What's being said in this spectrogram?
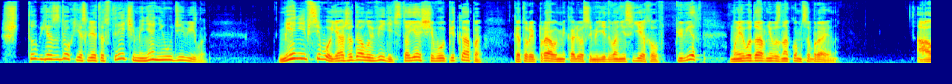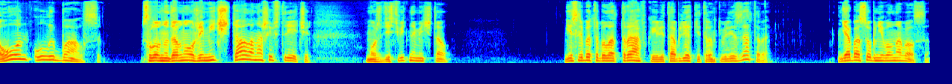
Чтоб я сдох, если эта встреча меня не удивила. Менее всего я ожидал увидеть стоящего у пикапа, который правыми колесами едва не съехал в кювет моего давнего знакомца Брайана. А он улыбался, словно давно уже мечтал о нашей встрече. Может, действительно мечтал? Если бы это была травка или таблетки транквилизатора — я бы особо не волновался.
